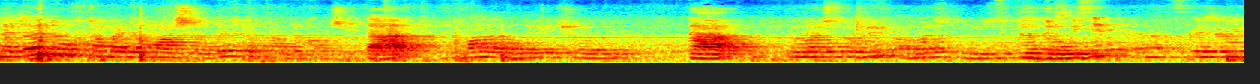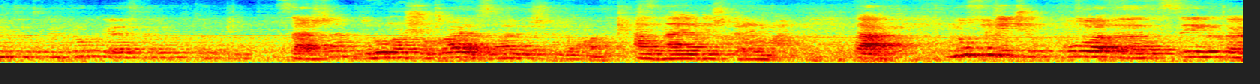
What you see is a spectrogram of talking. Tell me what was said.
Не той друг, хто байдомаше, а той, хто правду каже. Так, Роман говорить чоловік. так. Ти маєш друзів, а маєш друзів. До друзів. Скажи мені, хто твій друг, і я скажу, хто твій. Саша. Друга шукає, знайдеш тримає. А знає, де ж тримає. Так, ну судячи по е, цих е,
